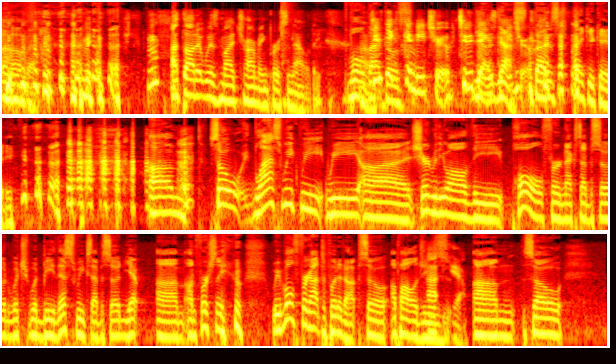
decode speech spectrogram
Um, I mean, I thought it was my charming personality. Well, uh, that Two things goes- can be true. Two yeah, things can yes, be true. that is. Thank you, Katie. um, so last week we we uh, shared with you all the poll for next episode, which would be this week's episode. Yep. um, unfortunately, we both forgot to put it up. So apologies. Uh, yeah. Um, so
